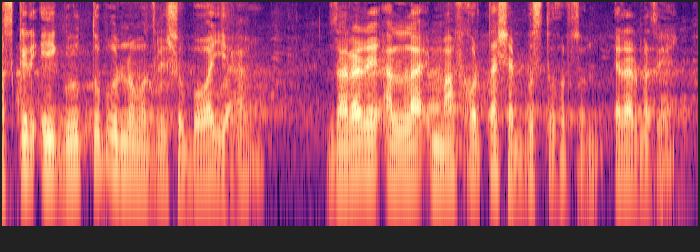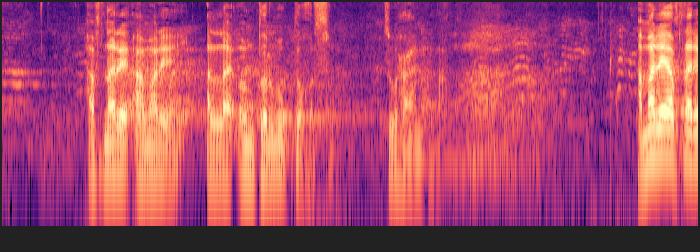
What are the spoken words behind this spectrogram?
আজকের এই গুরুত্বপূর্ণ মজলিস বয়াইয়া যারারে আল্লাহ মাফ কর্তা সাব্যস্ত করছেন, এরার মাঝে আপনারে আমারে আল্লাহ অন্তর্ভুক্ত করছেন। আমারে আপনারে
